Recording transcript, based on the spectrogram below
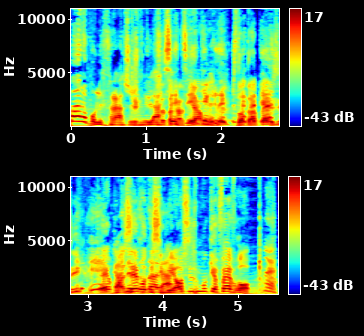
πάρα πολύ θράσος Και μιλάς χτύπησα τα χαρτιά μου στο τραπέζι, ε, μαζεύω τις σημειώσεις μου και φεύγω. Ναι.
